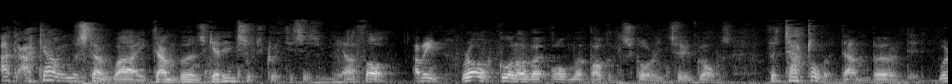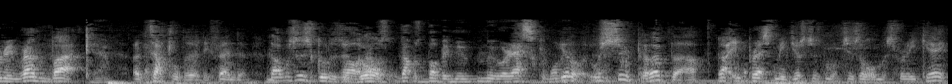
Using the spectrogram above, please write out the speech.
I, I can't understand why Dan Burns getting such criticism. here. I thought, I mean, we're all going on about Omar oh, Bogle scoring two goals. The tackle that Dan Burn did, where he ran back and tackled her defender, that was as good as a Oh, that goal. was, that was Bobby Mu- Moore-esque. wasn't You it? know, it was superb that. That impressed me just as much as Omar's free kick.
